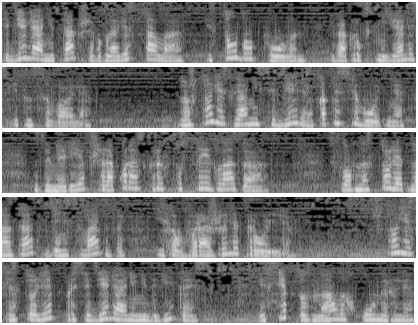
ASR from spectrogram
сидели они также во главе стола, и стол был полон, и вокруг смеялись и танцевали. Но что, если они сидели, как и сегодня, замерев, широко раскрыв пустые глаза, словно сто лет назад, в день свадьбы, их обворожили тролли — что, если сто лет просидели они, не двигаясь, и все, кто знал их, умерли,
